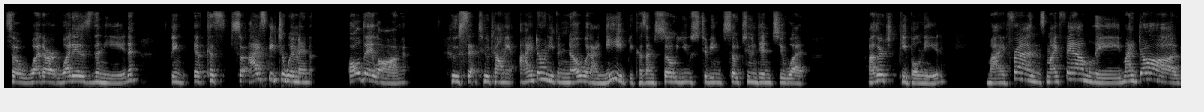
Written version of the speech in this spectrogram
So what are what is the need? Being because so I speak to women all day long who sit who tell me I don't even know what I need because I'm so used to being so tuned into what other people need my friends, my family, my dog,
